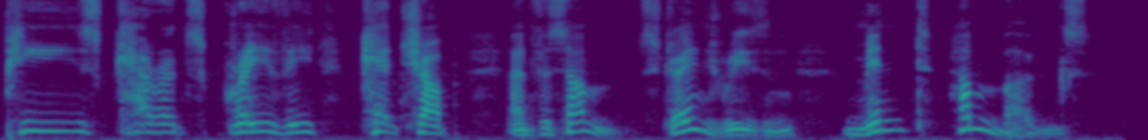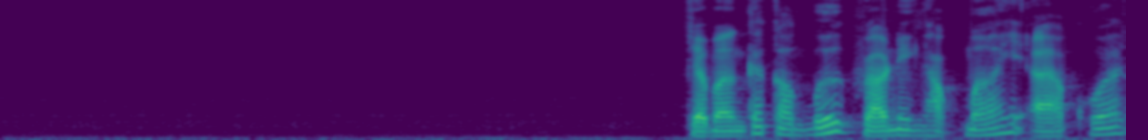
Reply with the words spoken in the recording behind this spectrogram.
peas, carrots, gravy, ketchup, and for some strange reason, mint humbugs. Chào mừng các con bước vào niên học mới ở Hogwarts.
